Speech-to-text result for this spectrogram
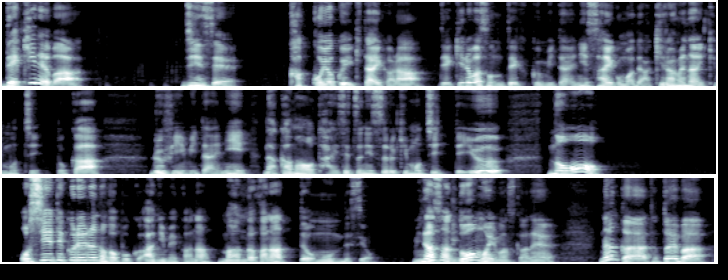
できれば、人生、かっこよく生きたいから、できればそのデク君みたいに最後まで諦めない気持ちとか、ルフィみたいに仲間を大切にする気持ちっていうのを教えてくれるのが僕アニメかな漫画かなって思うんですよ。皆さんどう思いますかね？なんか、例えば、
